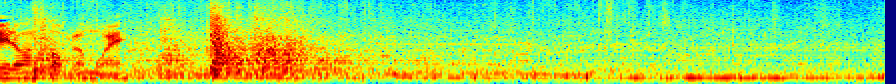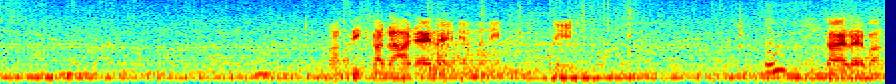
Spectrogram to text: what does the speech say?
ฮ้ยระวังตกนะหมวย มาซิคาด้าได้อะไรเนี่ยวันนี้เอ๊ะอืมได้อะไรบ้าง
